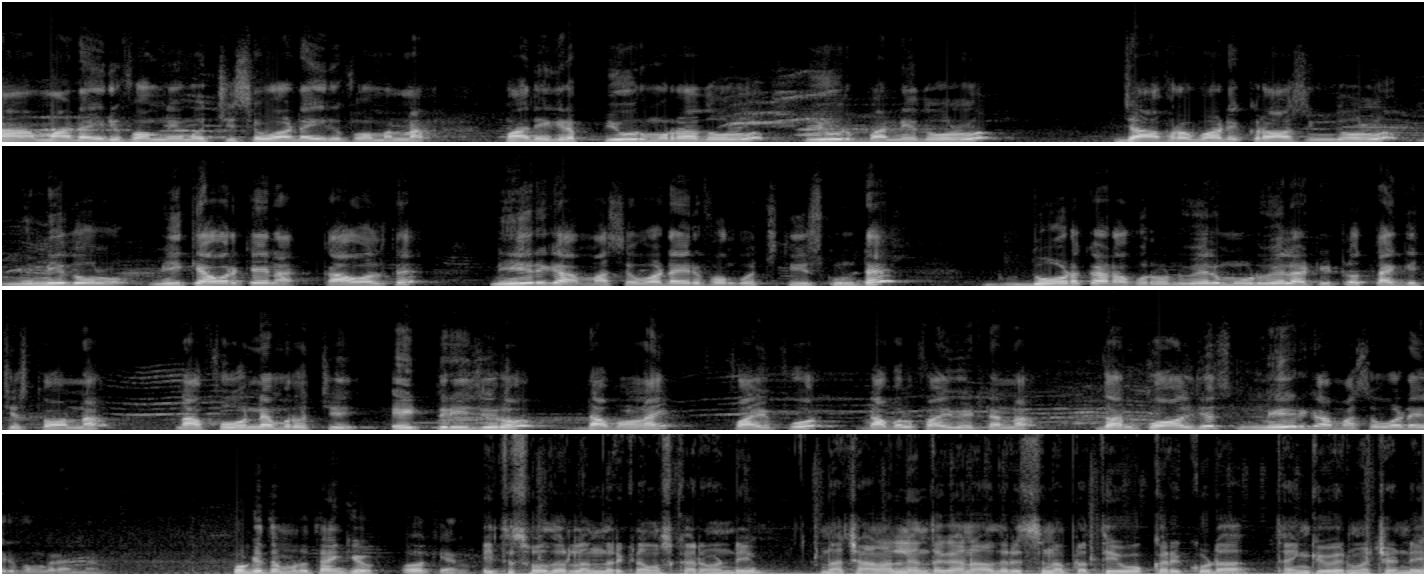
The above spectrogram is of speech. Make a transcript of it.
నా మా డైరీ ఫామ్ నేమ్ వచ్చి శివ డైరీ ఫామ్ అన్న. మా దగ్గర ప్యూర్ ముర్రాదోళ్ళు ప్యూర్ బన్నీ దోళ్ళు జాఫరాబాడి క్రాసింగ్ దోళ్ళు మినీ దోళ్ళు మీకు ఎవరికైనా కావాలితే నేరుగా మా శివ డైరీ ఫామ్కి వచ్చి తీసుకుంటే దూడకాడ ఒక రెండు వేలు మూడు వేలు అటు ఇట్లో తగ్గించిస్తాం అన్న. నా ఫోన్ నెంబర్ వచ్చి eight three zero double nine five four double five eight అన్న. దాన్ని కాల్ చేసి నేరుగా మా శివ డైరీ ఫామ్కి రండి అన్న. ఓకే తమ్ముడు థ్యాంక్ యూ ఓకే అన్న. రైతు సోదరులందరికీ నమస్కారం అండి. నా ఛానల్ని ఎంతగానో ఆదరిస్తున్న ప్రతి ఒక్కరికి కూడా థ్యాంక్ యూ వెరీ మచ్ అండి.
